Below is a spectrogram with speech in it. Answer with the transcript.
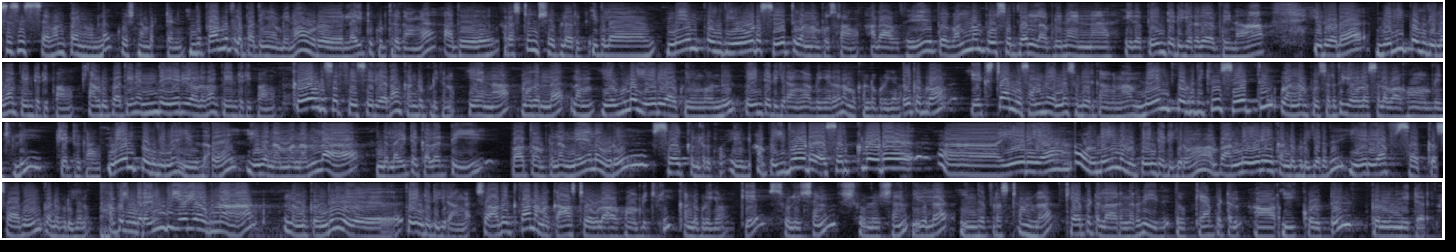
Exercise seven point ஒன்ல question number ten இந்த ப்ராப்ளத்தில் பார்த்தீங்க அப்படின்னா ஒரு லைட்டு கொடுத்துருக்காங்க. அது ஃப்ரஸ்டம் ஷேப்பில் இருக்கு. இதில் மேல் பகுதியோட சேர்த்து வண்ணம் பூசுறாங்க. அதாவது இப்போ வண்ணம் பூசுதல் அப்படின்னா என்ன? இதை பெயிண்ட் அடிக்கிறது அப்படின்னா இதோட வெளிப்பகுதியில் தான் பெயிண்ட் அடிப்பாங்க. அப்படி பார்த்தீங்கன்னா இந்த ஏரியாவில் தான் பெயிண்ட் அடிப்பாங்க. கேர்வ்டு சர்ஃபேஸ் ஏரியா தான் கண்டுபிடிக்கணும். ஏன்னா முதல்ல நம் எவ்வளோ ஏரியாவுக்கு இவங்க வந்து பெயிண்ட் அடிக்கிறாங்க அப்படிங்கிறத நம்ம கண்டுபிடிக்கணும். அதுக்கப்புறம் எக்ஸ்ட்ரா அந்த சம்மில் என்ன சொல்லியிருக்காங்கன்னா மேல் பகுதிக்கும் சேர்த்து வண்ணம் பூசுறதுக்கு எவ்வளோ செலவாகும் அப்படின்னு சொல்லி கேட்டிருக்காங்க. மேல் பகுதினா இதுதான். இதை நம்ம நல்லா இந்த லைட்டை கலட்டி பார்த்தோம் அப்படின்னா மேலே ஒரு சர்க்கிள் இருக்கும். அப்போ இதோட சர்க்கிளோட ஏரியாவிலையும் நம்ம பெயிண்ட் அடிக்கிறோம். அப்போ அந்த ஏரியா கண்டுபிடிக்கிறது ஏரியா ஆஃப் சர்க்கிள் ஸோ அதையும் கண்டுபிடிக்கணும். அப்போ இந்த ரெண்டு ஏரியாவுக்குன்னா நமக்கு வந்து பெயிண்ட் அடிக்கிறாங்க. ஸோ அதுக்கு தான் நம்ம காஸ்ட் எவ்வளோ ஆகும் அப்படின்னு சொல்லி கண்டுபிடிக்கணும். ஓகே சொல்யூஷன் சொல்யூஷன் இதில் இந்த பிரஸ்டமில் கேபிட்டல் ஆருங்கிறது இது. So capital R equal to twelve metre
